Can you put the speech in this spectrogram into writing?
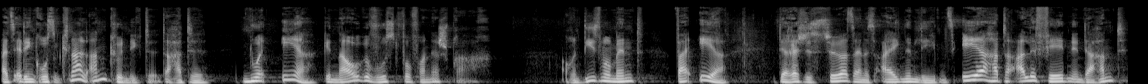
Als er den großen Knall ankündigte, da hatte nur er genau gewusst, wovon er sprach. Auch in diesem Moment war er der Regisseur seines eigenen Lebens. Er hatte alle Fäden in der Hand,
